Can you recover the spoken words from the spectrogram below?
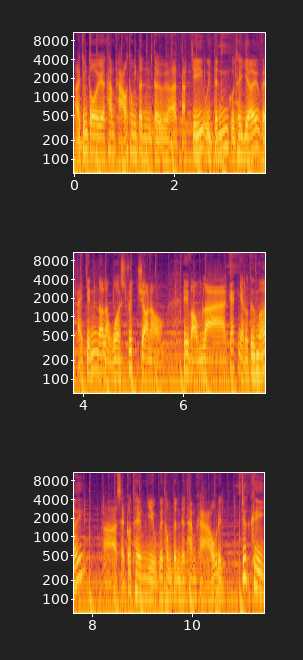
À, chúng tôi tham khảo thông tin từ à, tạp chí uy tín của thế giới về tài chính đó là Wall Street Journal. Hy vọng là các nhà đầu tư mới à, sẽ có thêm nhiều cái thông tin để tham khảo để trước khi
